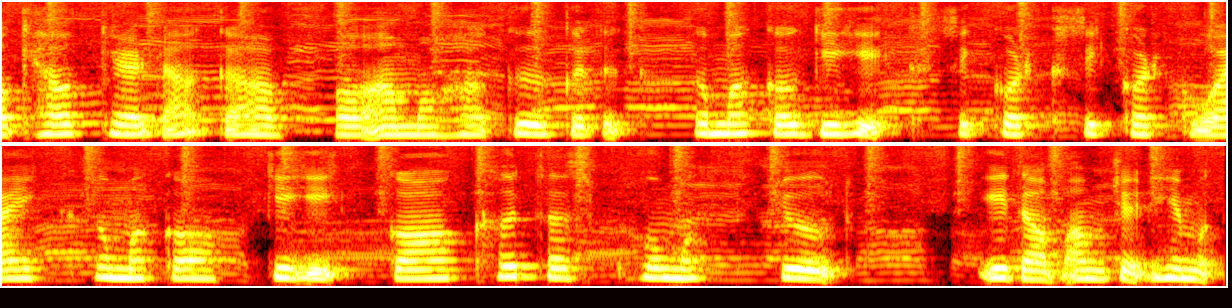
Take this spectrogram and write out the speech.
ok healthcare.gov o amo haku kuta kumako gigik sikor sikor kuai kumako gigik ga kutas humuk jud idop amjit himuk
